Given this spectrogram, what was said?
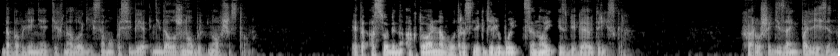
Добавление технологий само по себе не должно быть новшеством – это особенно актуально в отрасли, где любой ценой избегают риска. Хороший дизайн полезен.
